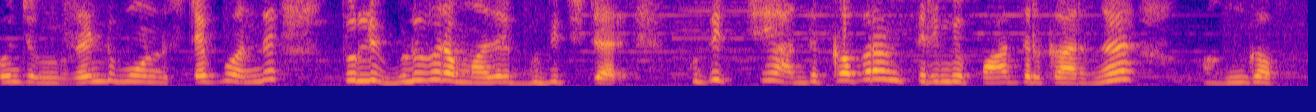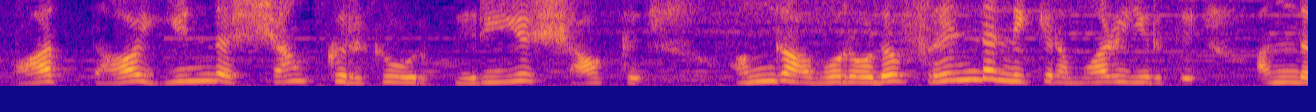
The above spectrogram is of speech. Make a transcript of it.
கொஞ்சம் ரெண்டு மூணு ஸ்டெப் வந்து துள்ளி விழுகிற மாதிரி குதிச்சிட்டாரு. குதிச்சு அதுக்கப்புறம் திரும்பி பார்த்துருக்காருங்க. அங்க பார்த்தா இந்த சங்கருக்கு ஒரு பெரிய ஷாக்கு அங்க அவரோட ஃப்ரெண்டு நிக்கிற மாதிரி இருக்கு. அந்த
